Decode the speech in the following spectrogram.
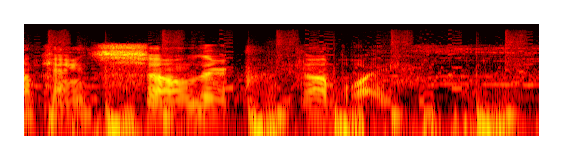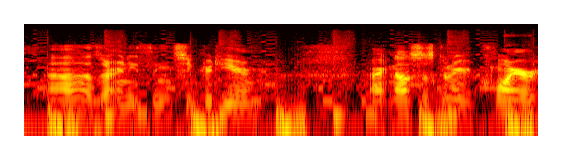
Okay, so there... Oh boy. Uh, is there anything secret here? Alright, now this is going to require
